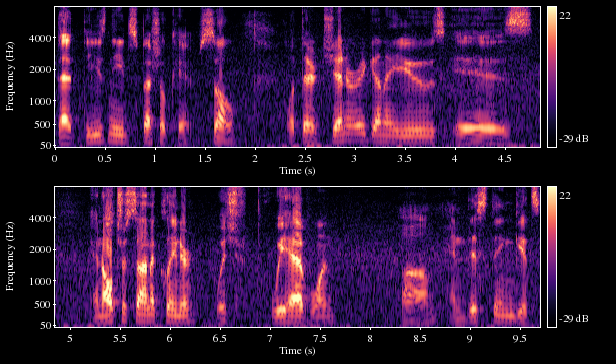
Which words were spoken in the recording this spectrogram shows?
that these need special care. So what they're generally going to use is an ultrasonic cleaner, which we have one, um, and this thing gets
